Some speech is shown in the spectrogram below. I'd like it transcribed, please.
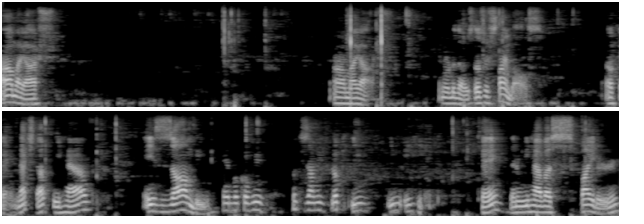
Oh my gosh. Oh my gosh. And what are those? Those are slime balls. Okay, next up we have a zombie. Hey, look over here. Look, zombie. Look, you, you idiot. Okay, then we have a spider.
